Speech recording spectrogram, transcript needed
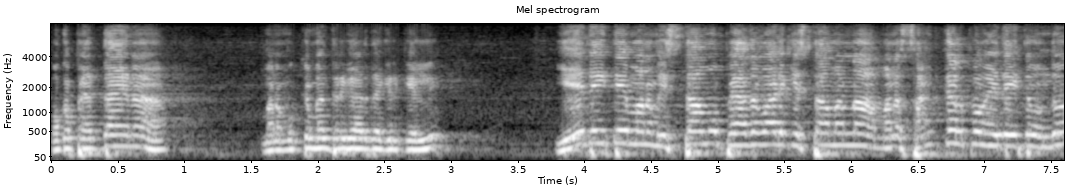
ఒక పెద్ద ఆయన మన ముఖ్యమంత్రి గారి దగ్గరికి వెళ్ళి ఏదైతే మనం ఇస్తామో పేదవాడికి ఇస్తామన్న మన సంకల్పం ఏదైతే ఉందో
